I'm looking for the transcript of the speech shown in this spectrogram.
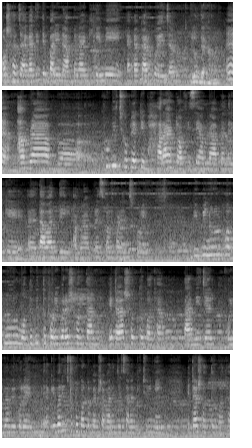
বসার জায়গা দিতে পারি না আপনারা ঘেমে একাকার হয়ে যান। লোক দেখানো। হ্যাঁ আমরা খুবই ছোট একটি ভাড়া একটা অফিসে আমরা আপনাদেরকে দাওয়াত দিই আমরা প্রেস কনফারেন্স করি। বিপি নুরুল হক নূর মধ্যবিত্ত পরিবারের সন্তান এটা সত্য কথা। তার নিজের ওইভাবে করে একেবারেই ছোটোখাটো ব্যবসা বাণিজ্য ছাড়া কিছুই নেই এটা সত্য কথা।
